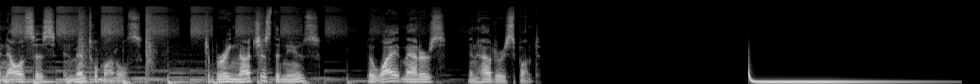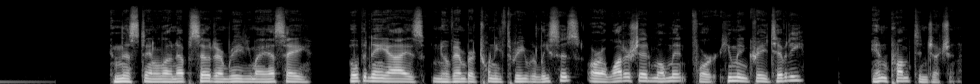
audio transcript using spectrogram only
analysis, and mental models to bring not just the news, but why it matters and how to respond. In this standalone episode, I'm reading my essay OpenAI's November 23 releases are a watershed moment for human creativity and prompt injection.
